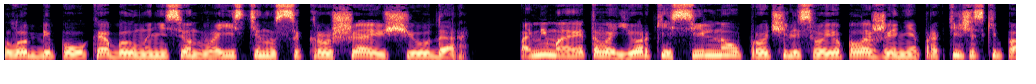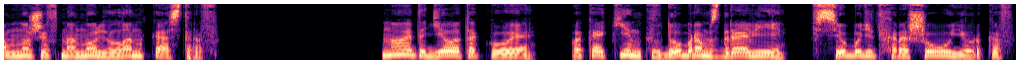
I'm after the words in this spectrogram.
Лобби паука был нанесен воистину сокрушающий удар. Помимо этого, Йорки сильно упрочили свое положение, практически помножив на ноль ланкастеров. Но это дело такое. Пока Кинг в добром здравии, все будет хорошо у Йорков.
